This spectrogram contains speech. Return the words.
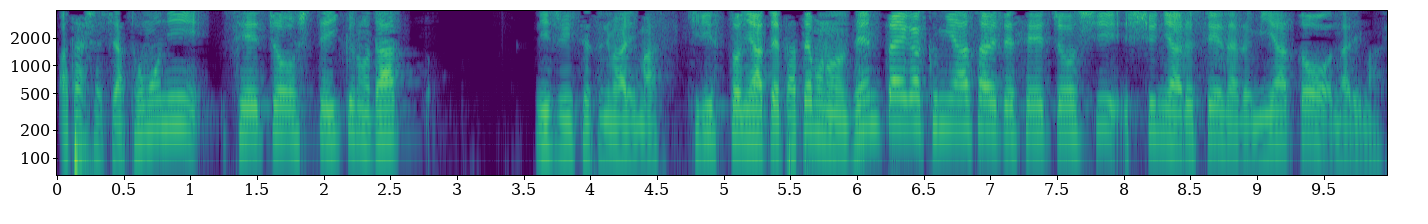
私たちは共に成長していくのだ、と21節にもあります。キリストにあって建物の全体が組み合わされて成長し、主にある聖なる宮となります。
